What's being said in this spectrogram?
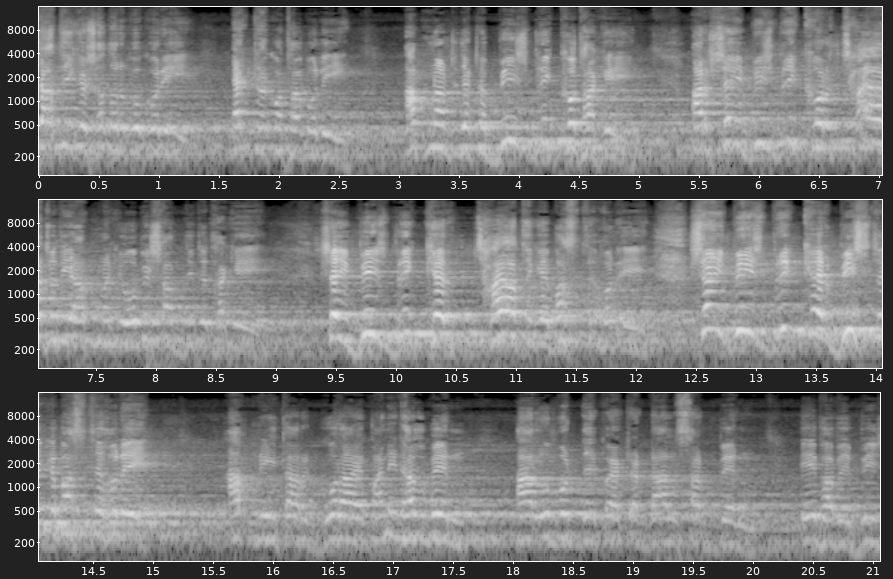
জাতিকে সতর্ক করি, একটা কথা বলি, আপনার যদি একটা বিষ বৃক্ষ থাকে, আর সেই বিষ বৃক্ষর ছায়া যদি আপনাকে অভিশাপ দিতে থাকে, সেই বিষ বৃক্ষের ছায়া থেকে বাঁচতে হলে, সেই বিষ বৃক্ষের বিষ থেকে বাঁচতে হলে আপনি তার গোড়ায় পানি ঢালবেন, আর উপর দিয়ে কয়েকটা ডাল ছাড়বেন এভাবে বিষ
